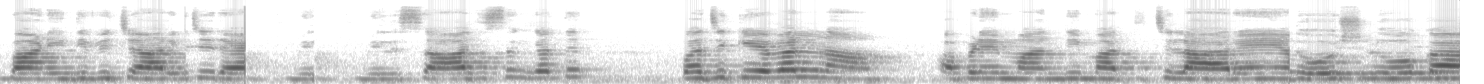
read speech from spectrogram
ਬਾਣੀ ਦੀ ਵਿਚਾਰ ਵਿੱਚ ਰਹਿ ਮਿਲ- ਸਾਧ ਸੰਗਤ ਭਜ ਕੇਵਲ ਨਾਮ ਆਪਣੇ ਮਨ ਦੀ ਮੱਤ ਚਲਾ ਰਹੇ ਆ ਦੋ ਸ਼ਲੋਕ ਆ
